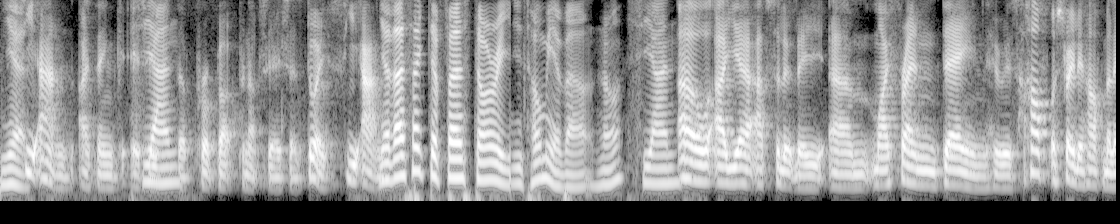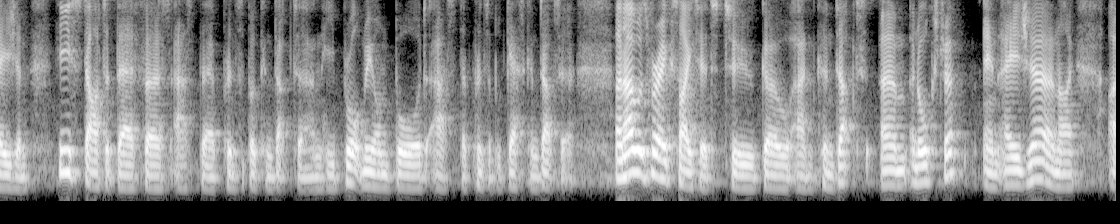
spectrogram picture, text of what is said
Yes. Xi'an, I think it Xi'an. is the proper pronunciation. 对, Xi'an. Yeah, that's like the first story you told me about, no? Xi'an. Oh, uh, yeah, absolutely. Um, my friend Dane, who is half Australian, half Malaysian, he started there first as their principal conductor and he brought me on board as the principal guest conductor. And I was very excited to go and conduct um, an orchestra in Asia and I, I,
